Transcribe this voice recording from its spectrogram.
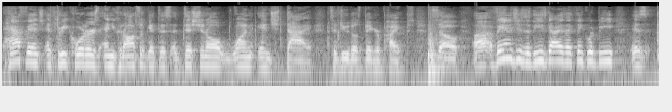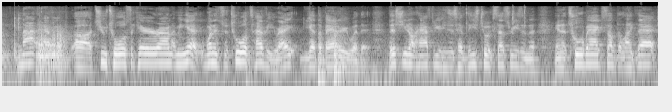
half inch and three quarters and you can also get this additional one inch die to do those bigger pipes so uh, advantages of these guys I think would be is not having uh, two tools to carry around. I mean, yeah, when it's a tool, it's heavy, right? You got the battery with it. This you don't have to. You can just have these two accessories in a in a tool bag, something like that.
